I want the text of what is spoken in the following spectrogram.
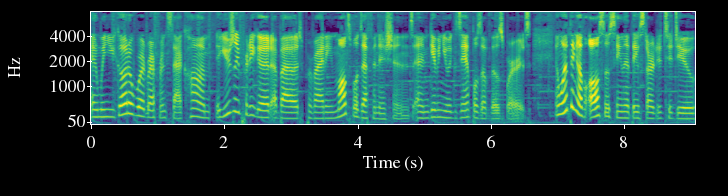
And when you go to wordreference.com, they're usually pretty good about providing multiple definitions and giving you examples of those words. And one thing I've also seen that they've started to do,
